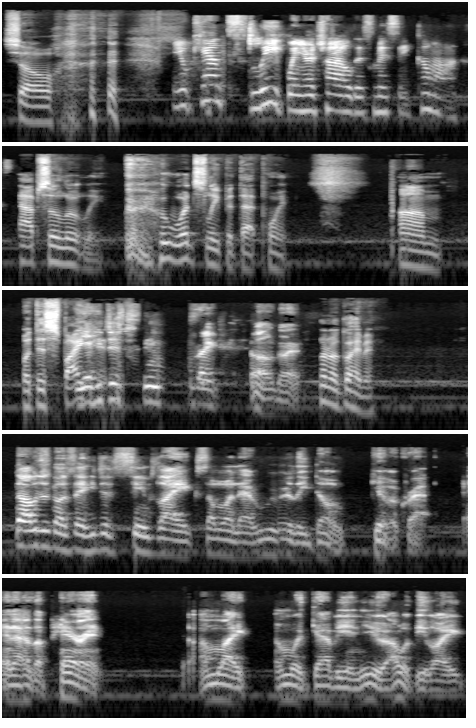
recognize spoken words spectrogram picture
So You can't sleep when your child is missing. Come on. absolutely, who would sleep at that point? Um, but despite yeah, he just seems like. Oh, go ahead. no, no, go ahead, man. No, I was just gonna say he just seems like someone that really don't give a crap. And as a parent, I'm like, I'm with Gabby and you. I would be like,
